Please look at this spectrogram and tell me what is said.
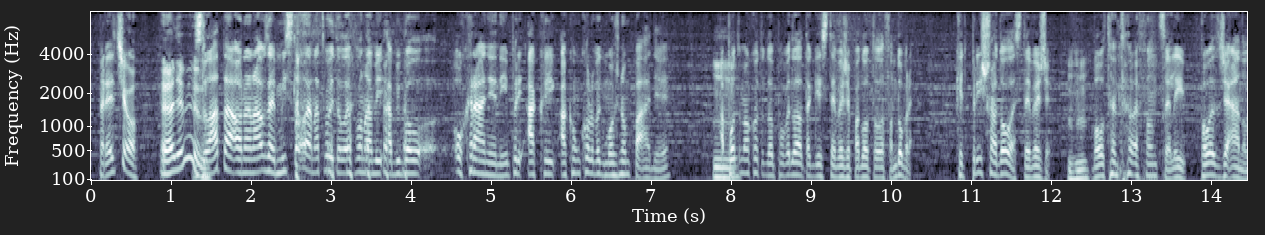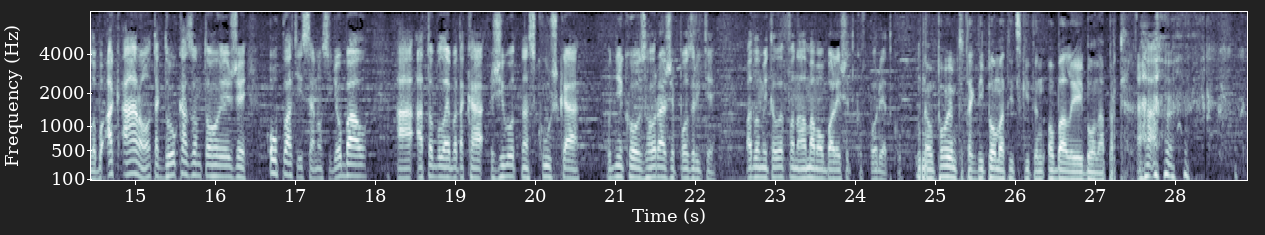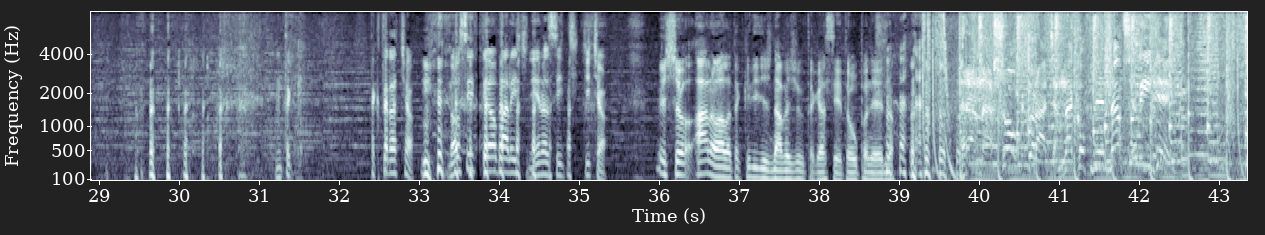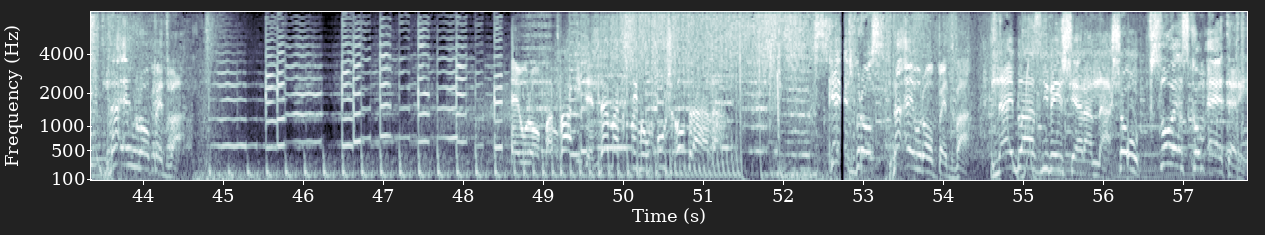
Prečo? Ja neviem. Zlatá, ona naozaj myslela na tvoj telefón, aby, aby bol ochránený pri aký, akomkoľvek možnom páde. A Mhm. potom, ako to dopovedala, tak jej z tej veže padol telefón. Dobre, keď prišla dole z tej veže, Mhm. bol ten telefón celý? Povedz, že áno, lebo ak áno, tak dôkazom toho je, že oplatí sa nosiť obal a, a to bola iba taká životná skúška od niekoho z hora, že pozrite, padol mi telefón, ale mám obal, je všetko v poriadku. No poviem to tak diplomaticky, ten obal jej bol na prd. Aha. no tak, tak teda čo? Nosiť tie obaly, či nenosiť, či čo? Vieš čo, áno, ale tak keď ideš na väžu, tak asi je to úplne jedno. Ranná show, ktorá ťa nakopne na celý deň. Na Európe 2. Európa 2 ide na maximum už od rána. Sketch Bros. na Európe 2. Najbláznivejšia ranná show v slovenskom éteri.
